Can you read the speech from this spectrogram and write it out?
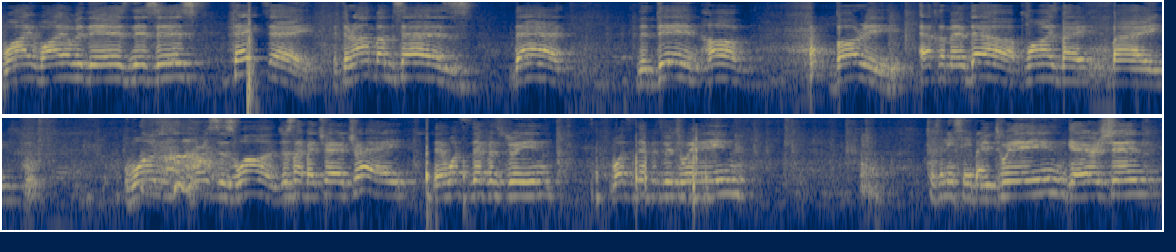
Why why over there is this is Teitze? If the Rambam says that the din of Bari Echamevdeh applies by by one versus one, just like by Trey or Trey, then what's the difference between what's the difference between Doesn't he say by? between Gerushin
